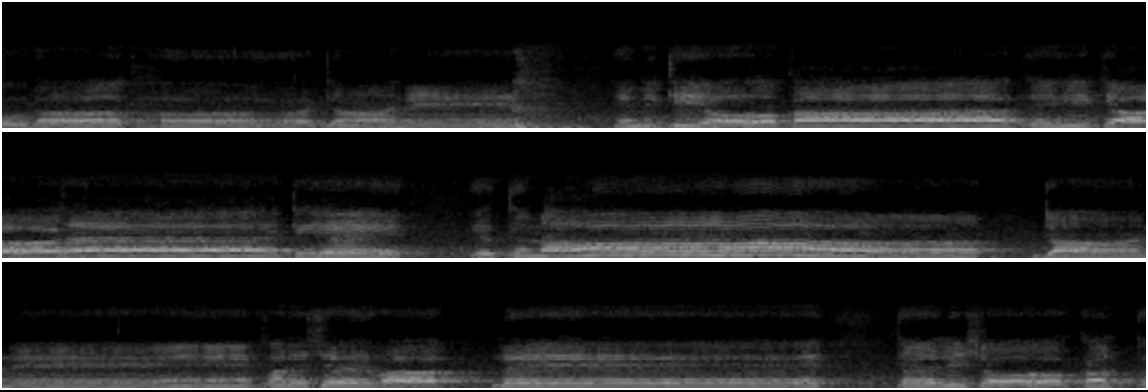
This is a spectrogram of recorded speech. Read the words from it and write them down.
خدا کا جانے۔ ان کی اوقات ہی کیا ہے کہ یہ اتنا جانے فرش والے۔ تیری شوکت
